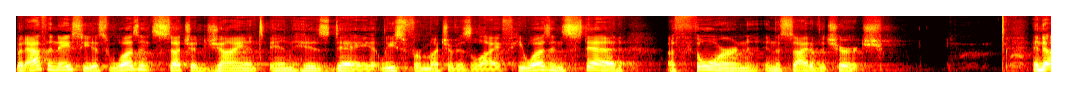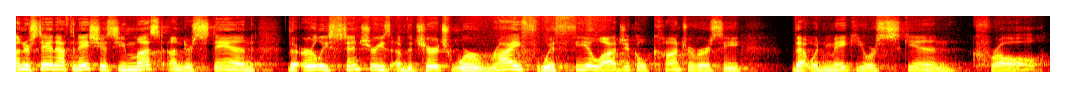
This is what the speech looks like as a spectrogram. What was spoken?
But Athanasius wasn't such a giant in his day, at least for much of his life. He was instead a thorn in the side of the church. And to understand Athanasius, you must understand the early centuries of the church were rife with theological controversy that would make your skin crawl.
